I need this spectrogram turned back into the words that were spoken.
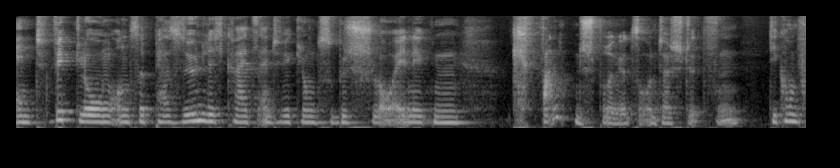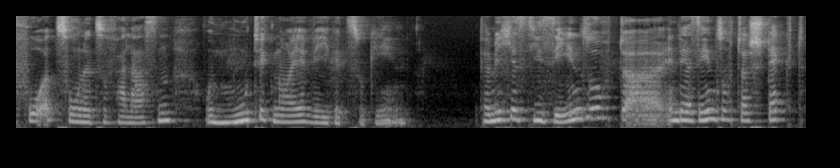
Entwicklung, unsere Persönlichkeitsentwicklung zu beschleunigen, Quantensprünge zu unterstützen, die Komfortzone zu verlassen und mutig neue Wege zu gehen. Für mich ist die Sehnsucht, in der Sehnsucht, da steckt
